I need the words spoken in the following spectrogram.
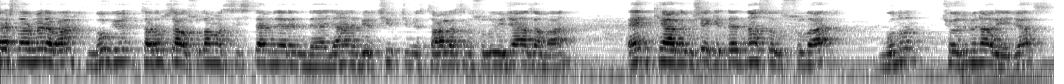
Arkadaşlar merhaba. Bugün tarımsal sulama sistemlerinde yani bir çiftçimiz tarlasını sulayacağı zaman en karlı bir şekilde nasıl sular bunun çözümünü arayacağız.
